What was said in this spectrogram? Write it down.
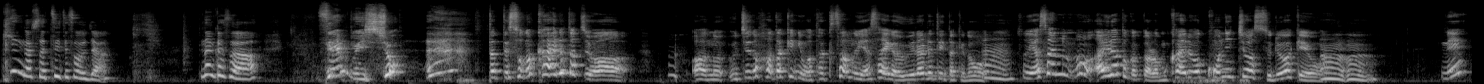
金が下ついてそうじゃん。なんかさ。全部一緒？だってそのカエルたちはあのうちの畑にはたくさんの野菜が植えられていたけど、うん。その野菜の間とかからもカエルは「こんにちは」するわけよ、うんうん。ね？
